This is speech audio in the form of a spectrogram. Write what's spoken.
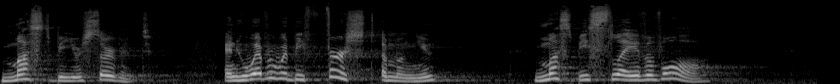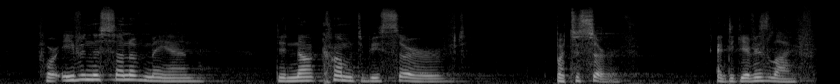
must be your servant, and whoever would be first among you must be slave of all. For even the Son of Man did not come to be served, but to serve, and to give his life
